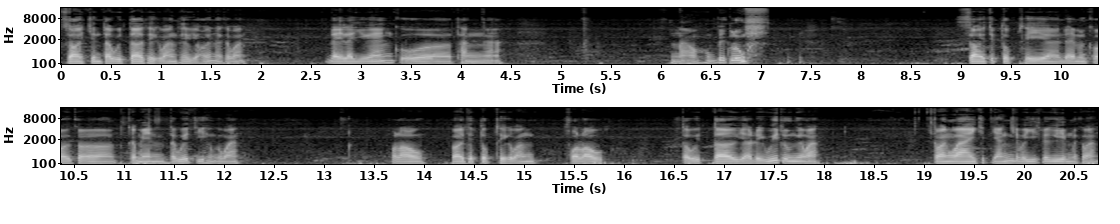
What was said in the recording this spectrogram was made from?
Rồi, trên Twitter thì các bạn theo dõi nè các bạn. Đây là dự án của thằng à, nào không biết luôn. Rồi, tiếp tục thì à, để mình coi có comment twitter gì không các bạn. Follow. Rồi, tiếp tục thì các bạn follow Twitter và retweet luôn các bạn. Các bạn like, trích dẫn cho bài viết đã game nè các bạn.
